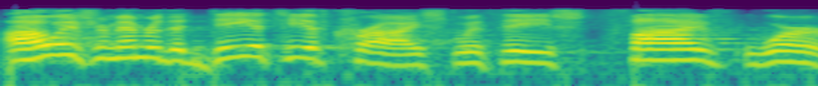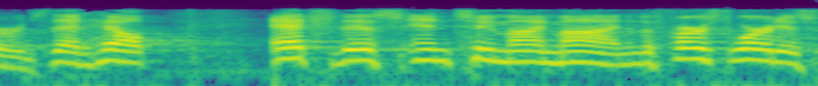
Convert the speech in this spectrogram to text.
I always remember the deity of Christ with these five words that help etch this into my mind. And the first word is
